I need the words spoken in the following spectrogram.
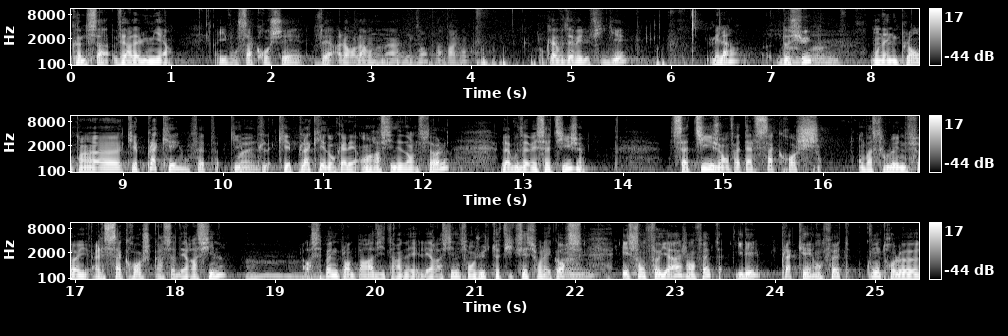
comme ça vers la lumière. Ils vont s'accrocher vers. Alors là, on en a un exemple, hein, par exemple. Donc là, vous avez le figuier. Mais là, dessus, on a une plante hein, euh, qui est plaquée, en fait, qui, est qui, est plaquée, donc elle est enracinée dans le sol. Là, vous avez sa tige. Sa tige, en fait, elle s'accroche. On va soulever une feuille, elle s'accroche grâce à des racines. Ah. Alors c'est pas une plante parasite, hein. les, racines sont juste fixées sur l'écorce et son feuillage en fait, il est plaqué en fait contre le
